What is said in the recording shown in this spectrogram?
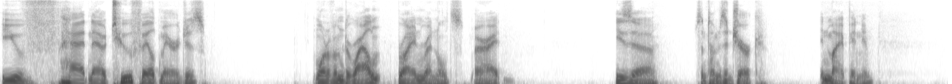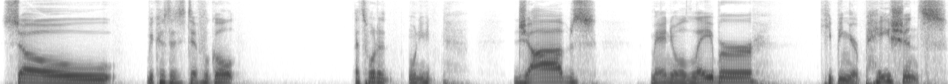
you've had now two failed marriages. One of them to Ryan Reynolds. All right, he's a sometimes a jerk, in my opinion. So because it's difficult, that's what it. When you jobs, manual labor, keeping your patience.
